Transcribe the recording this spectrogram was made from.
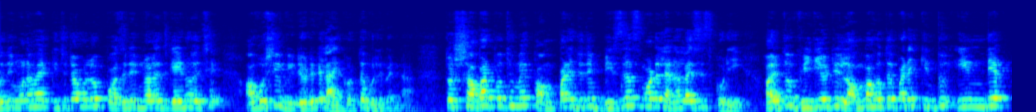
যদি মনে হয় কিছুটা হলেও পজিটিভ নলেজ গেইন হয়েছে, অবশ্যই ভিডিওটিকে লাইক করতে ভুলবেন না। তো সবার প্রথমে কোম্পানি যদি বিজনেস মডেল অ্যানালাইসিস করি, হয়তো ভিডিওটি লম্বা হতে পারে, কিন্তু in depth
